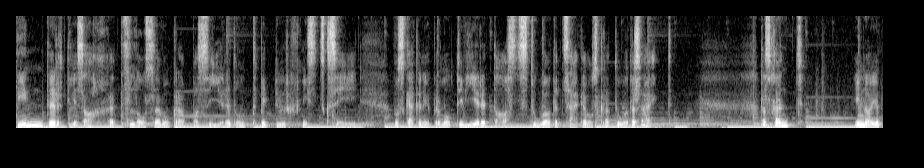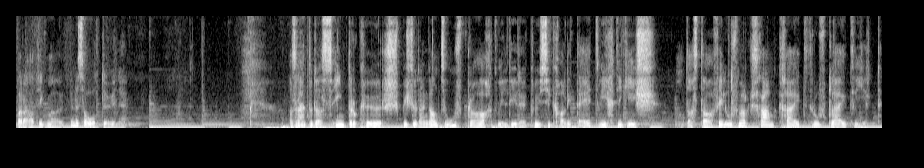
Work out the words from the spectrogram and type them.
hinter die Sachen zu hören, die gerade passieren und die Bedürfnisse zu sehen, die das Gegenüber motivieren, das zu tun oder zu sagen, was es gerade tut oder sagt. Das könnte im neuen Paradigma etwa so tönen. Also wenn du das Intro hörst, bist du dann ganz aufgebracht, weil dir eine gewisse Qualität wichtig ist und dass da viel Aufmerksamkeit drauf gelegt wird.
